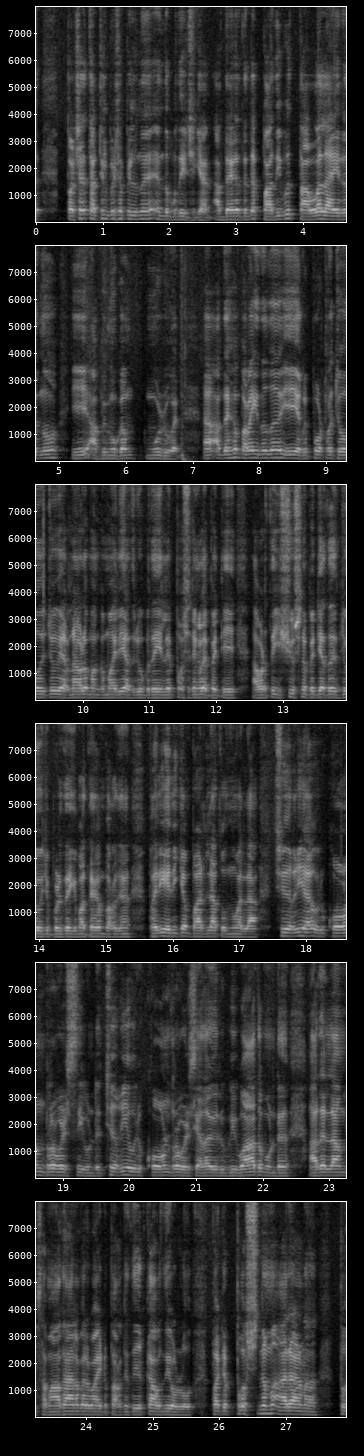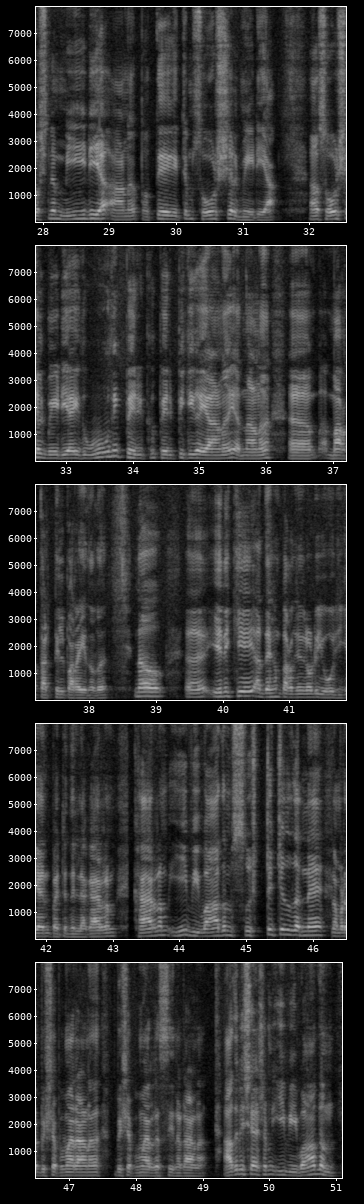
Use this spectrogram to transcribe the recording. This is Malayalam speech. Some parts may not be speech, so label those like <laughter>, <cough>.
പക്ഷേ തട്ടിൽ ബിഷപ്പിൽ നിന്ന് എന്ത് പ്രതീക്ഷിക്കാൻ? അദ്ദേഹത്തിന്റെ പതിവ് തള്ളലായിരുന്നു ഈ അഭിമുഖം മുഴുവൻ. അദ്ദേഹം പറയുന്നത് ഈ റിപ്പോർട്ടർ ചോദിച്ചു എറണാകുളം അങ്കമാലി അതിരൂപതയിലെ പ്രശ്നങ്ങളെപ്പറ്റി അവിടുത്തെ ഇഷ്യൂസിനെ പറ്റി അദ്ദേഹം ചോദിച്ചപ്പോഴത്തേക്കും അദ്ദേഹം പറഞ്ഞ് പരിഹരിക്കാൻ പാടില്ലാത്തൊന്നുമല്ല. ചെറിയ ഒരു കോൺട്രവേഴ്സി ഉണ്ട് ചെറിയ ഒരു കോൺട്രവേഴ്സി അതായത് ഒരു വിവാദമുണ്ട് അതെല്ലാം സമാധാനപരമായിട്ട് പറഞ്ഞ് തീർക്കാവുന്നേ ഉള്ളൂ. പക്ഷേ പ്രശ്നം ആരാണ്? പ്രശ്നം മീഡിയ ആണ്. പ്രത്യേകിച്ചും സോഷ്യൽ മീഡിയ. സോഷ്യൽ മീഡിയ ഇത് ഊതിപ്പെരുക്ക് പെരുപ്പിക്കുകയാണ് എന്നാണ് മാർ തട്ടിൽ പറയുന്നത്. എനിക്ക് അദ്ദേഹം പറഞ്ഞതിനോട് യോജിക്കാൻ പറ്റുന്നില്ല. കാരണം കാരണം ഈ വിവാദം സൃഷ്ടിച്ചത് തന്നെ നമ്മുടെ ബിഷപ്പുമാരാണ് ബിഷപ്പുമാരുടെ സിനഡാണ്. അതിനുശേഷം ഈ വിവാദം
